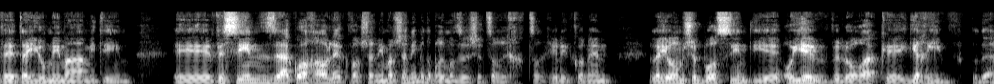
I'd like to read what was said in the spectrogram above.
ואת האיומים האמיתיים. וסין זה הכוח העולה, כבר שנים על שנים מדברים על זה שצריך להתכונן ליום שבו סין תהיה אויב ולא רק אה, יריב, אתה יודע,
